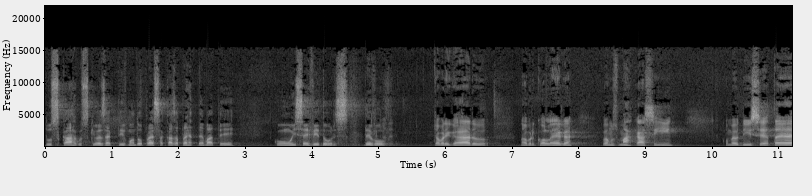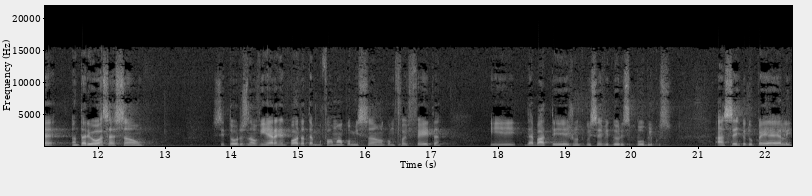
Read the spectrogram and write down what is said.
dos cargos que o executivo mandou para essa casa para a gente debater com os servidores. Devolvo. Muito obrigado, nobre colega. Vamos marcar sim. Como eu disse, até anterior à sessão, se todos não vierem, a gente pode até formar uma comissão, como foi feita, e debater junto com os servidores públicos acerca do PL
